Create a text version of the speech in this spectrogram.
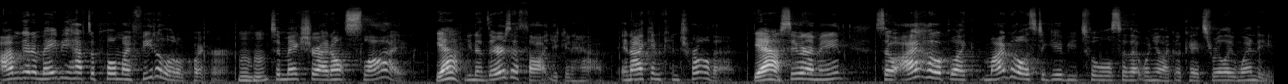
I'm gonna maybe have to pull my feet a little quicker mm-hmm. to make sure I don't slide. yeah. You know, there's a thought you can have, and I can control that. Yeah. You see what I mean? So I hope, like, my goal is to give you tools so that when you're like, okay, it's really windy,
